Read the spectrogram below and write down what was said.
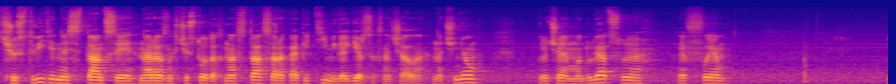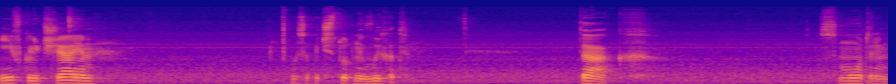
чувствительность станции на разных частотах на 145 МГц сначала. Начнем. Включаем модуляцию FM и включаем высокочастотный выход. Так, смотрим.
